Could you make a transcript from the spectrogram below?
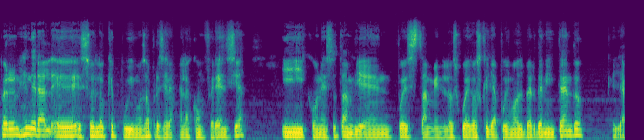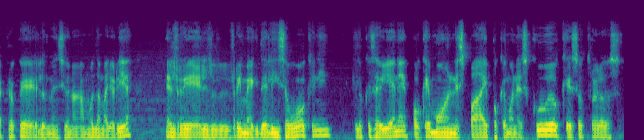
pero en general eh, eso es lo que pudimos apreciar en la conferencia. Y con esto también, pues también los juegos que ya pudimos ver de Nintendo, que ya creo que los mencionábamos la mayoría, el, el remake de Link's Awakening, que es lo que se viene, Pokémon Spy, Pokémon Escudo, que es otro de los,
